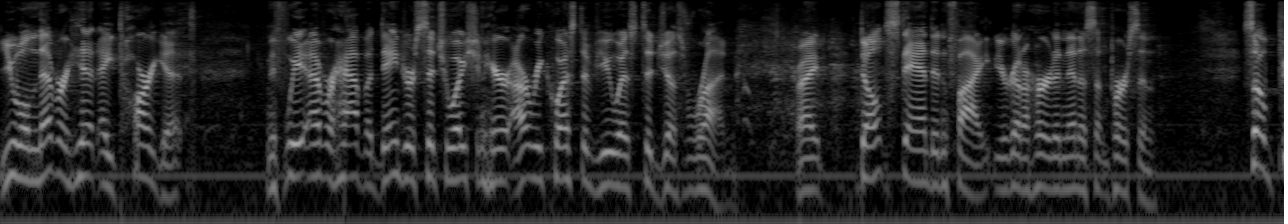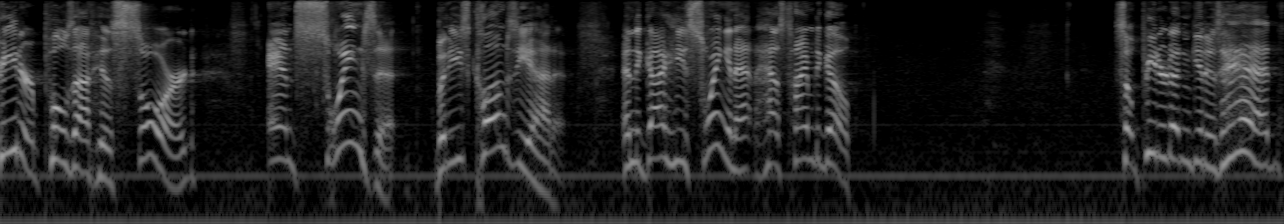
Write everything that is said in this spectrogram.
You will never hit a target. If we ever have a dangerous situation here, our request of you is to just run, right? Don't stand and fight. You're going to hurt an innocent person. So Peter pulls out his sword and swings it, but he's clumsy at it. And the guy he's swinging at has time to go, so Peter doesn't get his head,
